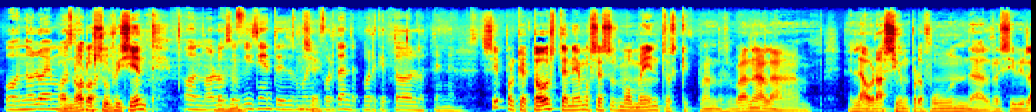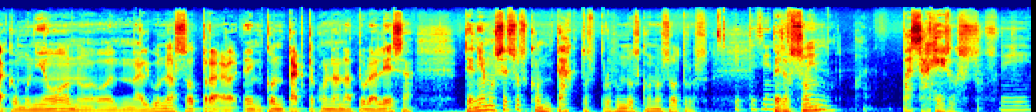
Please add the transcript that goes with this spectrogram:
O no lo hemos... O no lo suficiente. O no lo suficiente, eso es muy importante porque todos lo tenemos. Sí, porque todos tenemos esos momentos que cuando van a la, en la oración profunda, al recibir la comunión o en algunas otras, en contacto con la naturaleza, tenemos esos contactos profundos con nosotros. pero son pasajeros. Sí.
